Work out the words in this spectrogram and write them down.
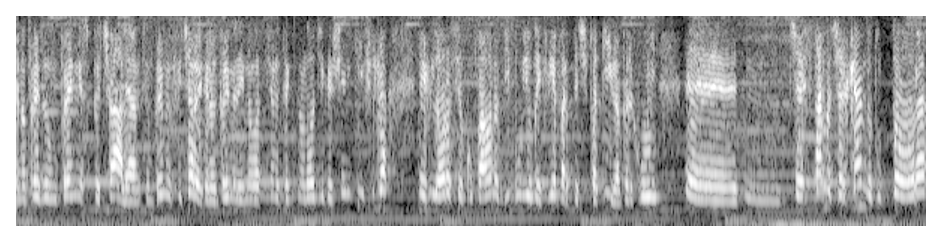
che hanno preso un premio speciale, anzi un premio ufficiale che era il premio di innovazione tecnologica e scientifica e loro si occupavano di buiometria partecipativa, per cui eh, cioè stanno cercando tuttora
